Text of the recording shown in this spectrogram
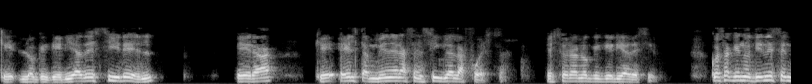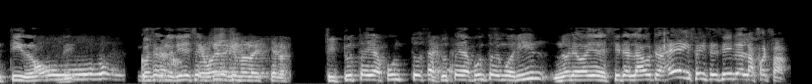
que lo que quería decir él era que él también era sensible a la fuerza. Eso era lo que quería decir. Cosa que no tiene sentido. de- Oh, cosa que no tiene bueno sentido que que- no lo dijeron. si tú estás a punto, si tú estás a punto de morir, no le vayas a decir a la otra, ¡Ey, soy sensible a la fuerza!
